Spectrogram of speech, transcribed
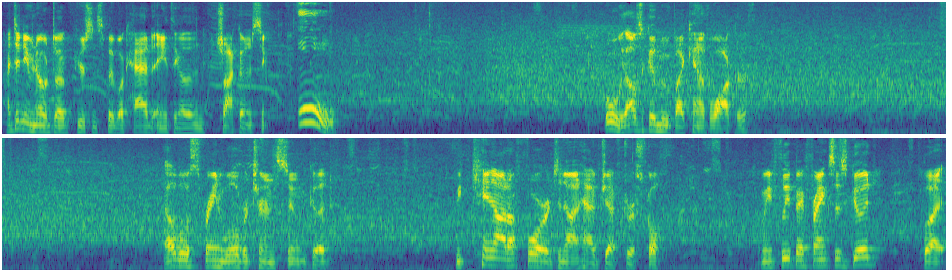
I didn't even know Doug Pederson's playbook had anything other than shotgun and sing. Ooh! Ooh, that was a good move by Kenneth Walker. Elbow sprain will return soon. Good. We cannot afford to not have Jeff Driskel. I mean, Felipe Franks is good, but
